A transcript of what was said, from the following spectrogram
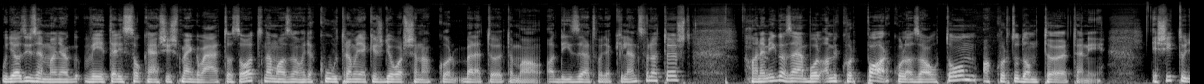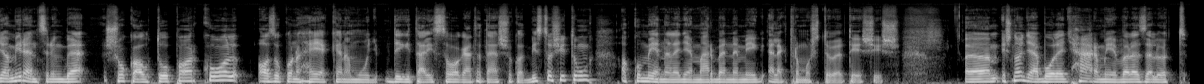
ugye az üzemanyag vételi szokás is megváltozott, nem azon, hogy a kútra megyek és gyorsan akkor beletöltöm a, a dízelt vagy a 95-öst, hanem igazából amikor parkol az autóm, akkor tudom tölteni. És itt ugye a mi rendszerünkben sok autó parkol, azokon a helyeken amúgy digitális szolgáltatásokat biztosítunk, akkor miért ne legyen már benne még elektromos töltés is. És nagyjából egy három évvel ezelőtt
